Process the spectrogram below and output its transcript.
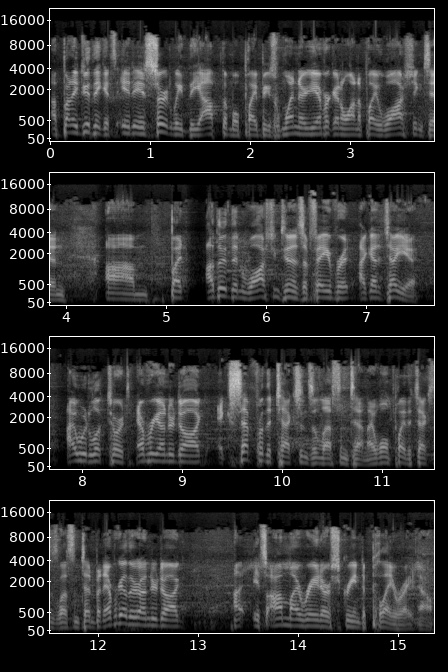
Uh, but I do think it's it is certainly the optimal play because when are you ever going to want to play Washington? Um, but other than Washington as a favorite, I got to tell you, I would look towards every underdog except for the Texans at less than 10. I won't play the Texans less than 10, but every other underdog, uh, it's on my radar screen to play right now.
